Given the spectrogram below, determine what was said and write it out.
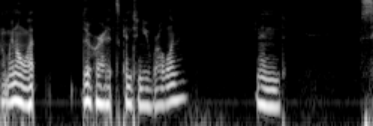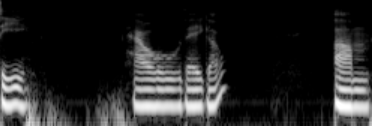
I'm going to let the credits continue rolling and see how they go. Um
